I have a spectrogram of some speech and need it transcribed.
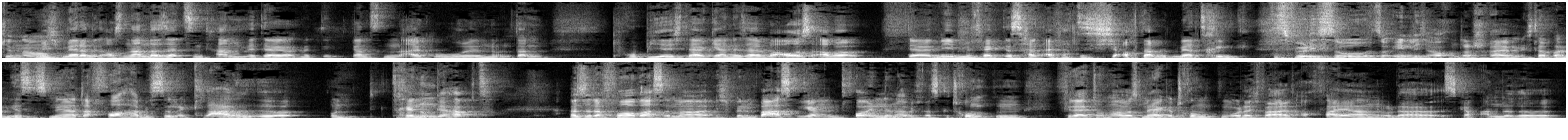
genau. mich mehr damit auseinandersetzen kann mit der mit den ganzen Alkoholen und dann probiere ich da gerne selber aus, aber der Nebeneffekt ist halt einfach, dass ich auch damit mehr trinke. Das würde ich so, so ähnlich auch unterschreiben. Ich glaube, bei mir ist es mehr, davor habe ich so eine klarere und Trennung gehabt. Also davor war es immer, ich bin in Bars gegangen mit Freunden, dann habe ich was getrunken, vielleicht auch mal was mehr getrunken oder ich war halt auch feiern oder es gab andere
